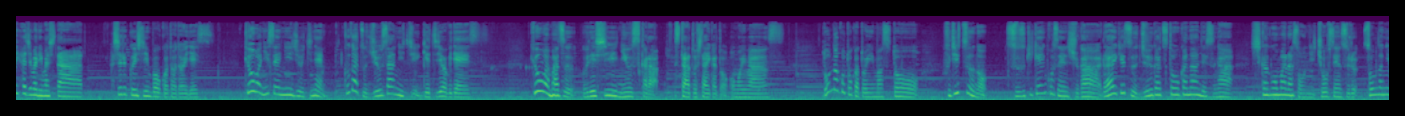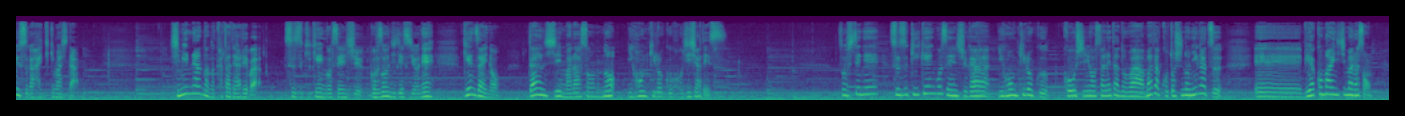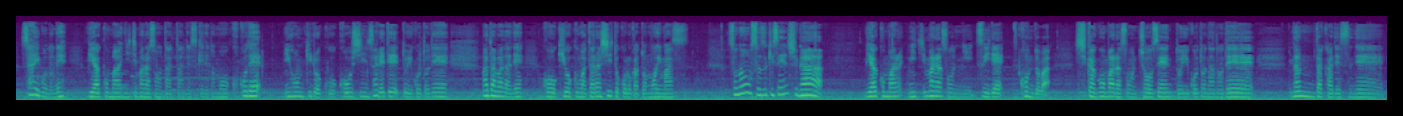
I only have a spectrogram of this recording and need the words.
はい始まりました。走る食いしん坊ことどいです。今日は2021年9月13日月曜日です。今日はまず嬉しいニュースからスタートしたいかと思います。どんなことかと言いますと富士通の鈴木健吾選手が来月10月10日なんですがシカゴマラソンに挑戦するそんなニュースが入ってきました。市民ランナーの方であれば鈴木健吾選手ご存知ですよね。現在の男子マラソンの日本記録保持者です。そしてね鈴木健吾選手が日本記録更新をされたのはまだ今年の2月、えー、琵琶湖毎日マラソン。最後のね琵琶湖毎日マラソンだったんですけれどもここで日本記録を更新されてということでまだまだねこう記憶も新しいところかと思います。その鈴木選手が琵琶湖毎日マラソンに次いで今度はシカゴマラソン挑戦ということなのでなんだかですね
